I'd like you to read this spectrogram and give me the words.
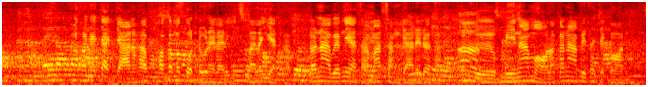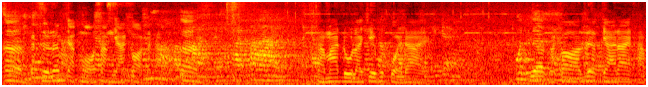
รนะคะได้รับถ้าเขาจะจัดยานะครับเขาก็มากดดูในรายละเอียดรายละเอียดครับแล้วหน้าเว็บเนี่ยสามารถสั่งยาได้ด้วยครับอ่าก็คือมีหน้าหมอแล้วก็หน้าเภสัชกรอ่าก็คือเริ่มจากหมอสั่งยาก่อนนะครับอ่าภาคใต้นะคะสามารถดูรายชื่อผู้ป่วยได้ เลือกแล้วก็เลือกยาได้ครับ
